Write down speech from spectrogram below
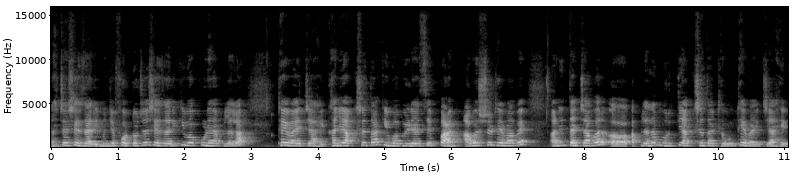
ह्याच्या शेजारी म्हणजे फोटोच्या शेजारी किंवा पुढे आपल्याला ठेवायचे आहे. खाली अक्षता किंवा विड्याचे पान अवश्य ठेवावे आणि त्याच्यावर आपल्याला मूर्ती अक्षता ठेवून ठेवायची आहे.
